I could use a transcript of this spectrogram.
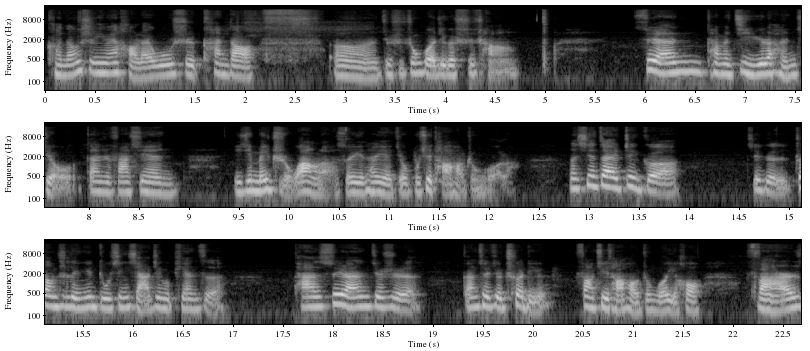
可能是因为好莱坞是看到，嗯，就是中国这个市场，虽然他们觊觎了很久，但是发现已经没指望了，所以他也就不去讨好中国了。那现在这个这个《壮志凌云独行侠》这部片子，他虽然就是干脆就彻底放弃讨好中国以后，反而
